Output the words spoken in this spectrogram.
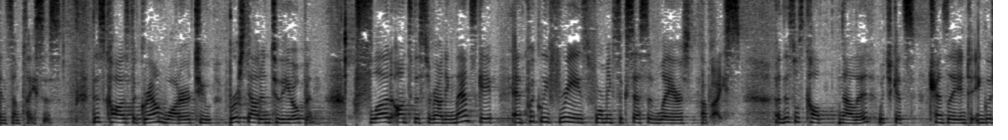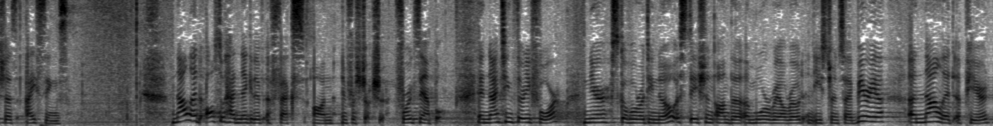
in some places. This caused the groundwater to burst out into the open, flood onto the surrounding landscape, and quickly freeze, forming successive layers of ice. And this was called naled, which gets translated into English as icings. Naled also had negative effects on infrastructure. For example, in 1934, near Skovorodino, a station on the Amur Railroad in eastern Siberia, a Naled appeared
